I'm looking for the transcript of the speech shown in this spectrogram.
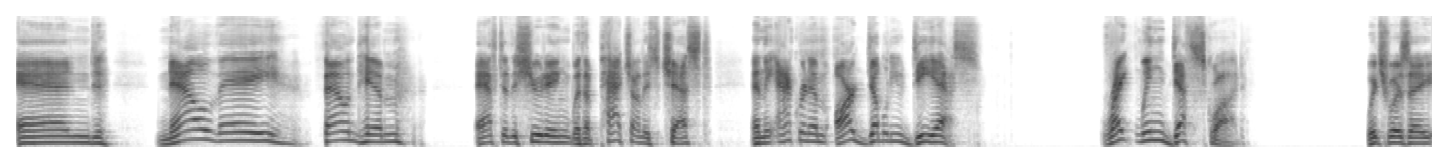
And now they found him after the shooting with a patch on his chest and the acronym RWDS, Right Wing Death Squad, which was a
